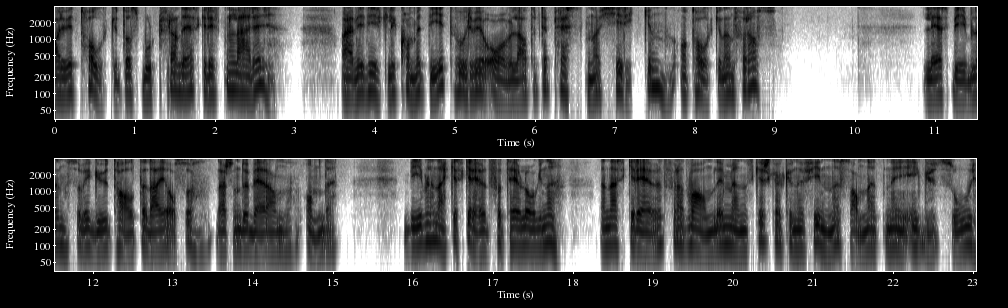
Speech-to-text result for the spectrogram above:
har vi tolket oss bort fra det Skriften lærer, og er vi virkelig kommet dit hvor vi overlater til presten og kirken å tolke den for oss? Les Bibelen, så vil Gud tale til deg også, dersom du ber Han om det. Bibelen er ikke skrevet for teologene, den er skrevet for at vanlige mennesker skal kunne finne sannheten i Guds ord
